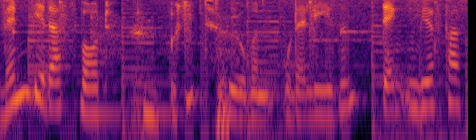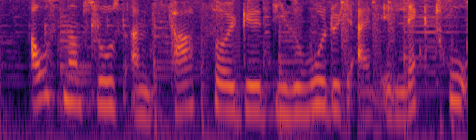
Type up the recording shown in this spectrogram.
Wenn wir das Wort Hybrid hören oder lesen, denken wir fast ausnahmslos an Fahrzeuge, die sowohl durch ein Elektro-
